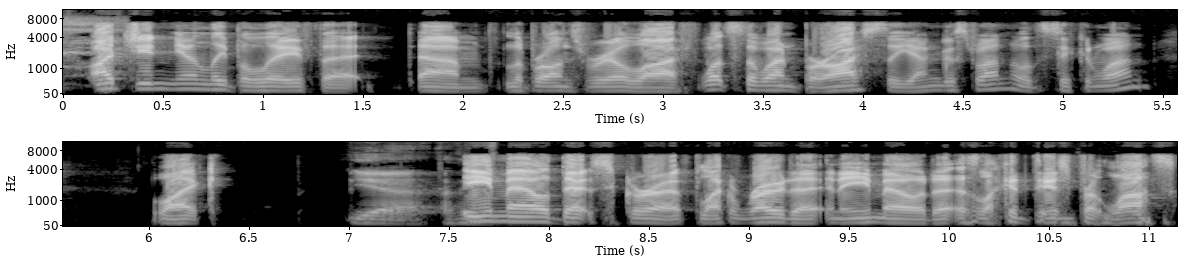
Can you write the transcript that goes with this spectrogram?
I genuinely believe that um, LeBron's real life. What's the one? Bryce, the youngest one, or the second one? Like Yeah, I think, emailed that script, like wrote it and emailed it as like a desperate last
